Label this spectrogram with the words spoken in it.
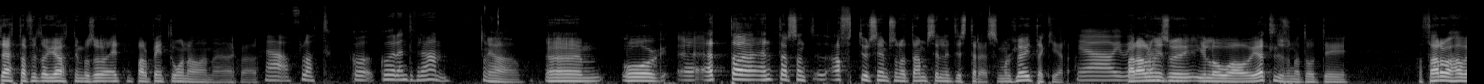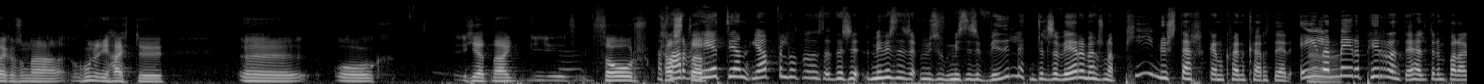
detta fullt af jötnum og svo einn bara beint ón á hana eða eitthvað. Já, flott. Gó, góður endi fyrir hann. Já, um, og eh, Edda endar samt aftur sem svona damselindi stress sem hún hlaut að gera. Já, bara alveg eins og í Lóa og í öllu svona dóti það þarf að hafa eitthvað svona hún er í hættu uh, og hérna Þór það þarf kastar hetjan, jafnvel þótt að þessi, mér finnst þessi, þessi viðletn til þess að vera með svona pínu sterkan hvern karakter, eiginlega Já. meira pirrandi heldur en bara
